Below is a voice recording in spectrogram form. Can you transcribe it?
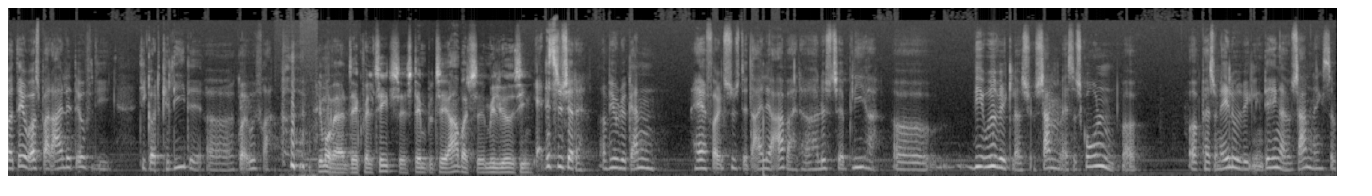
og det er jo også bare dejligt. Det er jo fordi, de godt kan lide det og går ud fra. det må være et øh, kvalitetsstempel til arbejdsmiljøet i sin. Ja, det synes jeg da. Og vi vil jo gerne have, at folk synes, det er dejligt at arbejde og har lyst til at blive her. Og vi udvikler os jo sammen, altså skolen og, og personaleudvikling, det hænger jo sammen. Ikke? Så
